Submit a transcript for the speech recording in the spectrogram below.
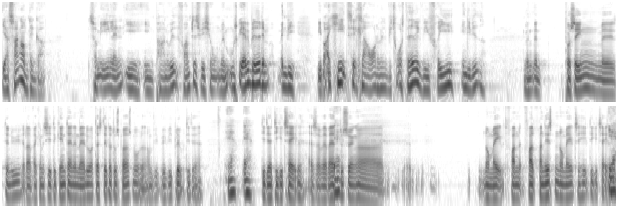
jeg sang om dengang, som i en eller anden, i, i en paranoid fremtidsvision, men måske er vi blevet dem, men vi, vi er bare ikke helt selv klar over det. Vi tror stadigvæk, vi er frie individer. Men, men på scenen med det nye, eller hvad kan man sige, det gendannede Malur, der stiller du spørgsmålet, om vi, vi, blev de der, Ja, ja. de der digitale, altså hvad, hvad Ja. du synger øh, normalt, fra, fra, fra næsten normalt til helt digitalt? Ja,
